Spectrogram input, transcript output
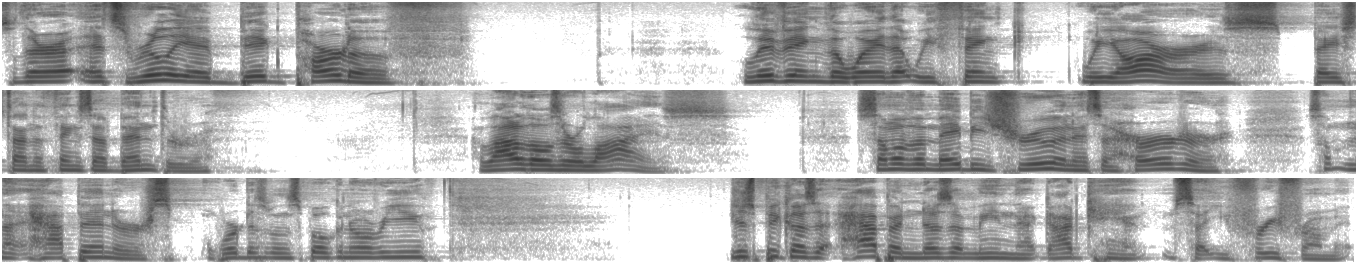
So there, it's really a big part of living the way that we think we are is based on the things I've been through. A lot of those are lies. Some of it may be true and it's a hurt or something that happened or a word that's been spoken over you. Just because it happened doesn't mean that God can't set you free from it.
